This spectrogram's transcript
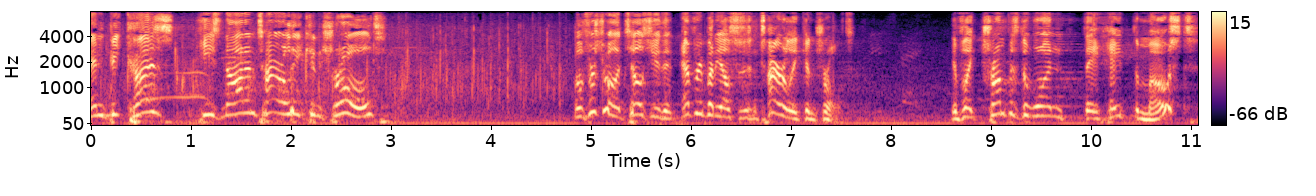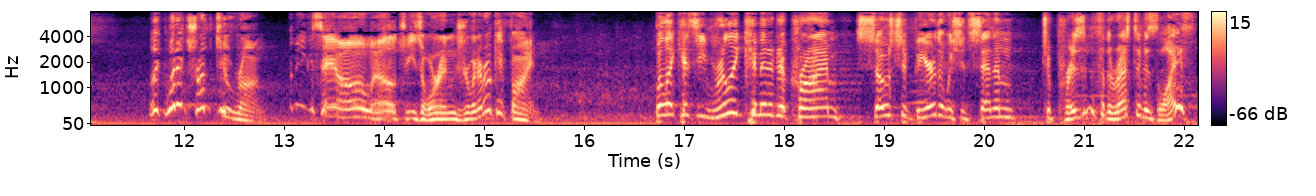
And because he's not entirely controlled, well, first of all, it tells you that everybody else is entirely controlled. If like Trump is the one they hate the most, like what did Trump do wrong? I mean, you can say, oh well, he's orange or whatever. Okay, fine. But like, has he really committed a crime so severe that we should send him to prison for the rest of his life?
